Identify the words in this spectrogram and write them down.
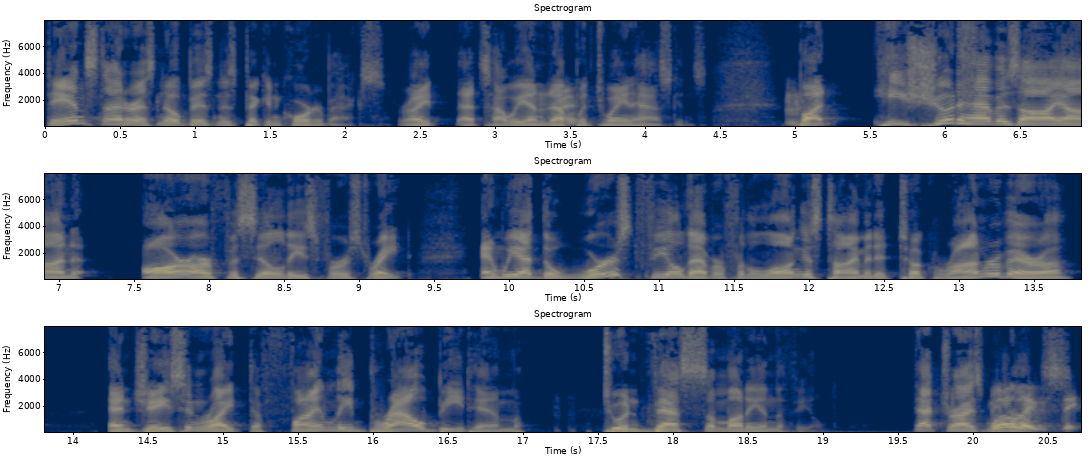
Dan Snyder has no business picking quarterbacks, right? That's how we ended up with Dwayne Haskins. Mm-hmm. But he should have his eye on are our facilities first rate? And we had the worst field ever for the longest time, and it took Ron Rivera and Jason Wright to finally browbeat him to invest some money in the field. That drives me Well, nuts. they, they,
